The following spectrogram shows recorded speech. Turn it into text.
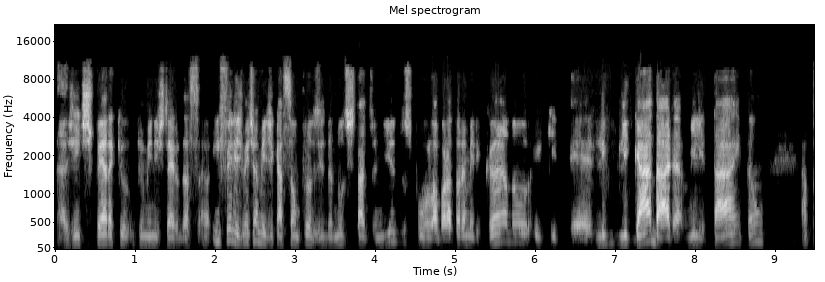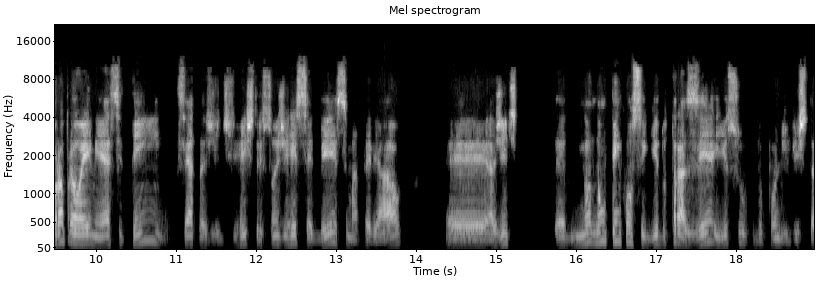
a gente espera que o, que o, Ministério da infelizmente a medicação produzida nos Estados Unidos por laboratório americano e que é ligada à área militar, então a própria OMS tem certas restrições de receber esse material. É, a gente é, não, não, tem conseguido trazer isso do ponto de vista,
